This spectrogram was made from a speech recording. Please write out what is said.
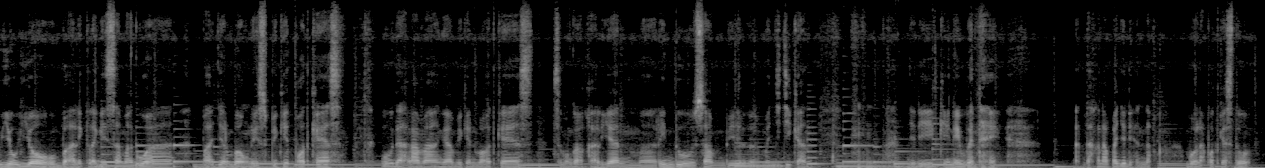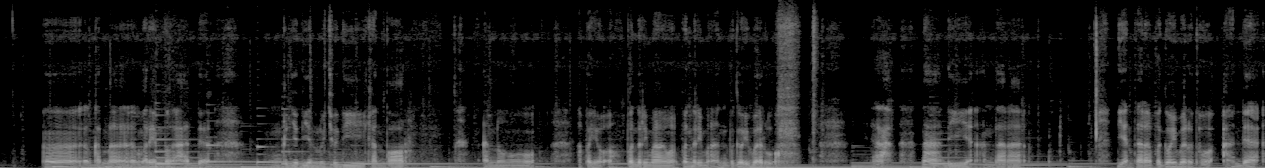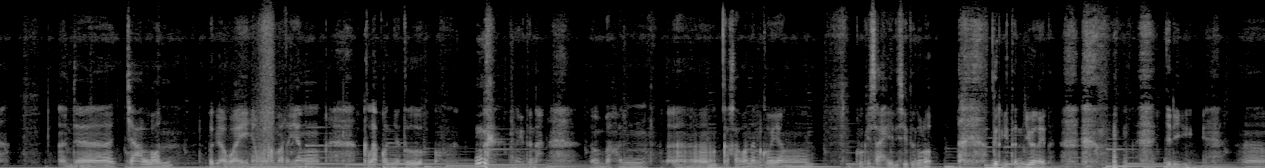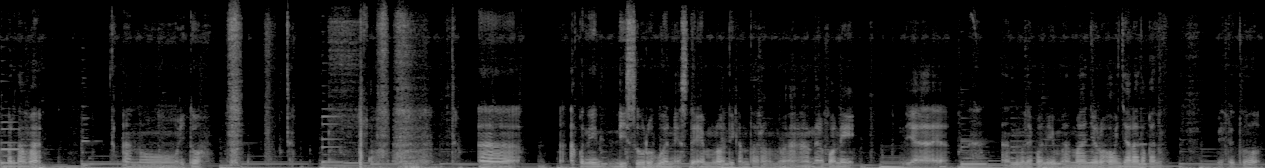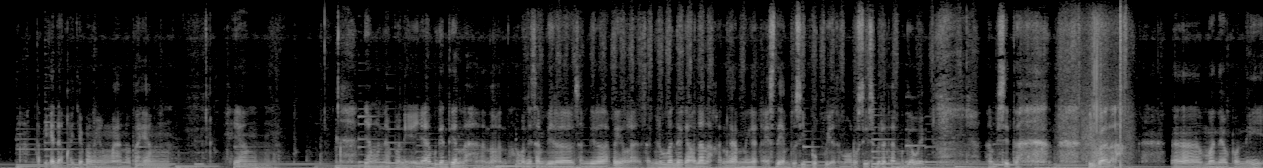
Yo yo balik lagi sama gua Pajar Bong di Speak It Podcast. Udah lama nggak bikin podcast. Semoga kalian merindu sambil menjijikan. jadi kini bener entah kenapa jadi hendak bola podcast tuh uh, karena kemarin tuh ada kejadian lucu di kantor anu apa yo penerima penerimaan pegawai baru. Ya nah di antara di antara pegawai baru tuh ada ada calon pegawai yang melamar yang kelakonnya tuh gitu nah. Bahkan uh, kekawananku yang ku kisahi di situ tuh lo gergitan juga gitu. Jadi pertama anu itu. Uh, aku nih disuruh buat SDM loh di kantor sama nelponi. Ya, ya anu nelponi mama nyuruh wawancara tuh kan. Itu tuh tapi ada aku aja bang yang mana tuh yang yang yang mana pun ya bergantian lah apa nih sambil sambil apa ya lah sambil membantu kawan adalah kan karena SDM tuh sibuk ya sama urusi seberatan pegawai. Habis itu tiba lah uh, mana pun nih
